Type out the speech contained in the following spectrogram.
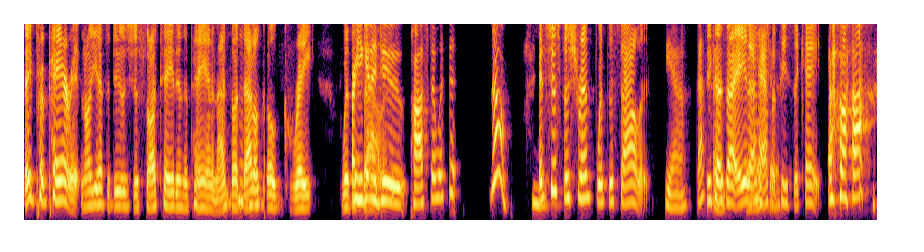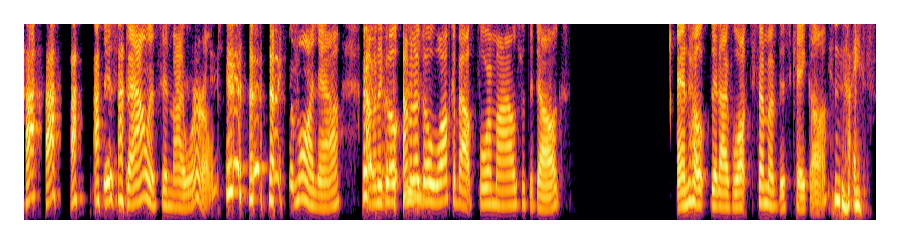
they prepare it, and all you have to do is just saute it in the pan. And I thought mm-hmm. that'll go great with. Are you going to do pasta with it? No, hmm. it's just the shrimp with the salad Yeah, that's because I ate a half a piece of cake. There's balance in my world. Come on now. I'm gonna go. I'm gonna go walk about four miles with the dogs, and hope that I've walked some of this cake off. nice.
